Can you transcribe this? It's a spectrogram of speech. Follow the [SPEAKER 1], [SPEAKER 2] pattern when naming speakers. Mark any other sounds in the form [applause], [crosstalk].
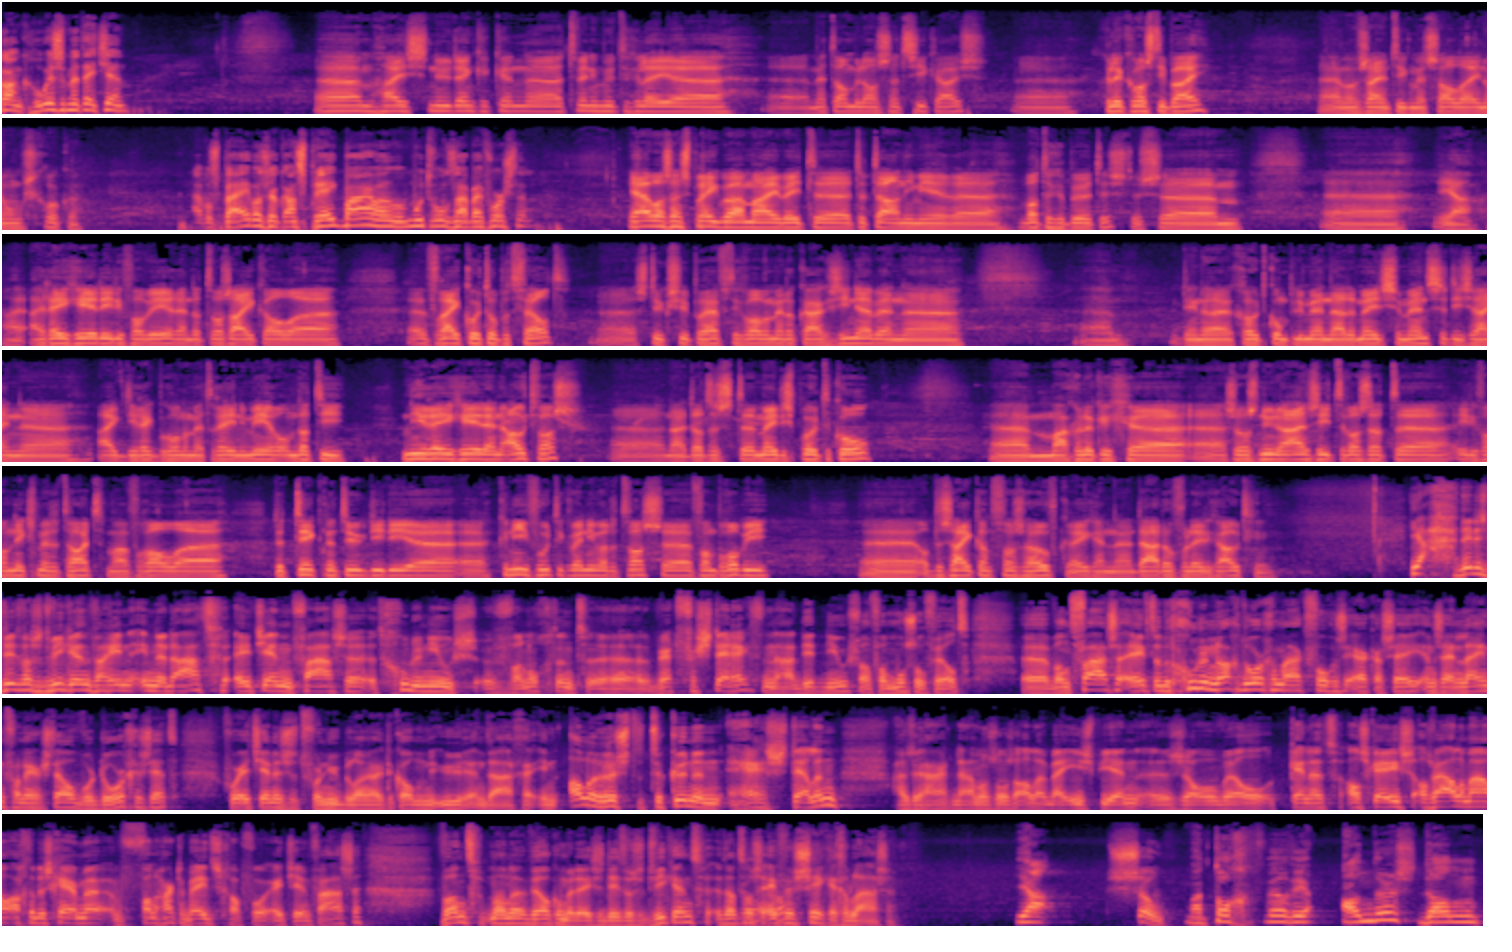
[SPEAKER 1] Frank, hoe is het met Etienne?
[SPEAKER 2] Um, hij is nu denk ik een uh, 20 minuten geleden uh, met de ambulance naar het ziekenhuis. Uh, gelukkig was hij bij. maar we zijn natuurlijk met z'n allen enorm geschrokken.
[SPEAKER 1] Hij was bij, was ook aanspreekbaar. Wat moeten we ons daarbij voorstellen?
[SPEAKER 2] Ja, hij was aanspreekbaar, maar hij weet totaal niet meer wat er gebeurd is. Dus um, ja, hij, hij, reageerde in ieder geval weer. En dat was eigenlijk al vrij kort op het veld. Het is natuurlijk super heftig wat we met elkaar gezien hebben. En, ehm, ik denk dat een groot compliment naar de medische mensen. Die zijn uh, eigenlijk direct begonnen met reanimeren omdat hij niet reageerde en oud was. Uh, nou, dat is het uh, medisch protocol. maar gelukkig, zoals het nu naar aanziet, was dat in ieder geval niks met het hart. Maar vooral de tik natuurlijk die die knievoet, ik weet niet wat het was, van Bobby op de zijkant van zijn hoofd kreeg. En daardoor volledig oud ging.
[SPEAKER 3] Ja, dit, is, dit was het weekend waarin inderdaad Etienne Fase het goede nieuws vanochtend uh, werd versterkt na dit nieuws van Van Mosselveld. Uh, want Fase heeft een goede nacht doorgemaakt volgens RKC en zijn lijn van herstel wordt doorgezet. Voor Etienne is het voor nu belangrijk de komende uren en dagen in alle rust te kunnen herstellen. Uiteraard namens ons allen bij ESPN, uh, zowel Kenneth als Kees als wij allemaal achter de schermen van harte wetenschap voor Etienne Fase. Want mannen, welkom bij deze Dit Was Het Weekend. Dat was even schrikken geblazen.
[SPEAKER 4] Ja.
[SPEAKER 3] Zo.
[SPEAKER 4] Maar toch wel weer anders dan...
